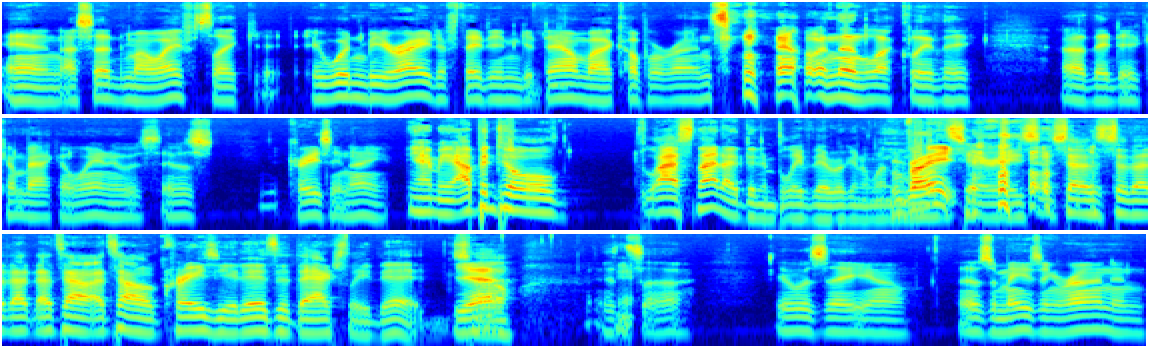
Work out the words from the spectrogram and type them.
and I said to my wife, it's like it wouldn't be right if they didn't get down by a couple runs, you know. And then luckily they uh, they did come back and win. It was it was a crazy night. Yeah, I mean, up until last night, I didn't believe they were going to win the right. World Series. so so that, that, that's how that's how crazy it is that they actually did. Yeah, so, it's yeah. uh, it was a uh, it was an amazing run, and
